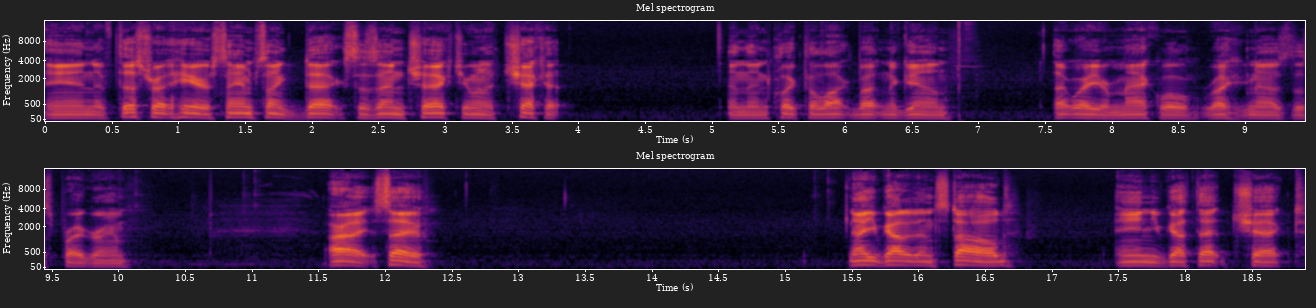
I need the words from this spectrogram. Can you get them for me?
and if this right here Samsung DeX is unchecked you want to check it and then click the lock button again. That way your Mac will recognize this program. Alright, so now you've got it installed and you've got that checked.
